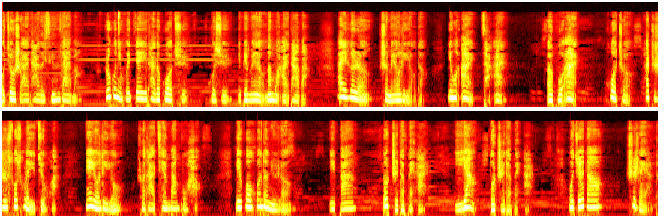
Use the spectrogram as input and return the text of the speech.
不就是爱他的心在吗？如果你会介意他的过去，或许你便没有那么爱他吧。爱一个人是没有理由的，因为爱才爱，而不爱，或者他只是说错了一句话，你也有理由说他千般不好。离过婚的女人，一般都值得被爱，一样都值得被爱。我觉得是这样的，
